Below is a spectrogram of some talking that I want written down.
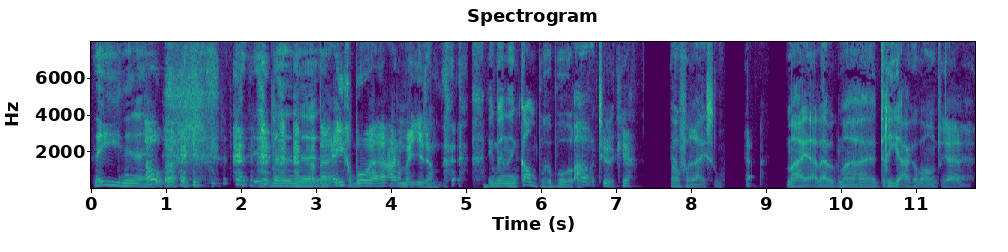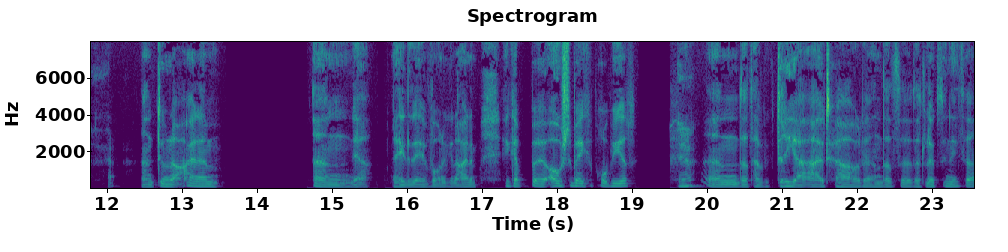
Nee, nee, nee. Oh, Ik ben, eh, ben één geboren Arnhem je dan. ik ben in Kampen geboren, Oh, tuurlijk, ja. Overijssel. Ja. Maar ja, daar heb ik maar eh, drie jaar gewoond. Ja, ja, ja. En toen naar Arnhem. En ja, mijn hele leven woon ik in Arnhem. Ik heb eh, Oosterbeek geprobeerd. Ja. En dat heb ik drie jaar uitgehouden. En dat, eh, dat lukte niet. eh.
